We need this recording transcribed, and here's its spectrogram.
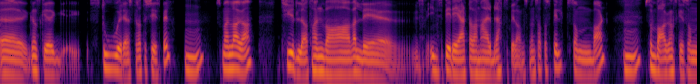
eh, ganske store strategispill Mm. som han laga. Tydelig at han var veldig liksom, inspirert av de her brettspillene som han satt og spilte som barn. Mm. Som var ganske sånn,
